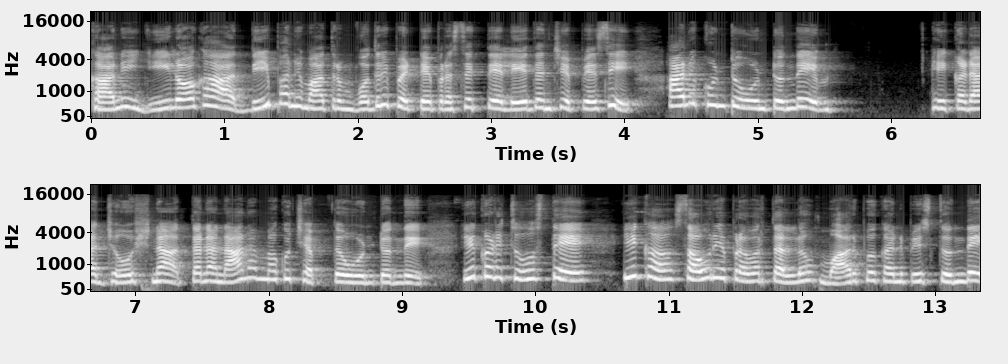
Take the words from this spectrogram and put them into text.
కానీ ఈలోగా ఆ దీపాన్ని మాత్రం వదిలిపెట్టే ప్రసక్తే లేదని చెప్పేసి అనుకుంటూ ఉంటుంది. ఇక్కడ జోష్న తన నానమ్మకు చెప్తూ ఉంటుంది. ఇక్కడ చూస్తే ఇక శౌర్య ప్రవర్తనలో మార్పు కనిపిస్తుంది.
